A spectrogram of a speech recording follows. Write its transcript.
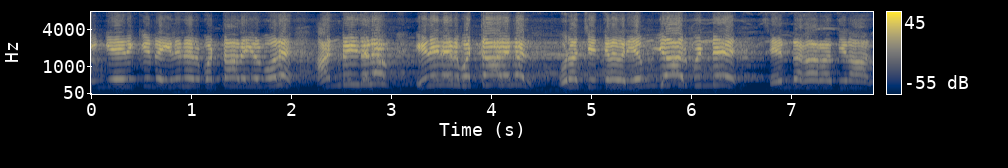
இங்கே இருக்கின்ற இளைஞர் பட்டாளைகள் போல அன்றைய தினம் இளைஞர் பட்டாளங்கள் புரட்சி தலைவர் எம்ஜிஆர் பின்னு சென்ற காரணத்தினால்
